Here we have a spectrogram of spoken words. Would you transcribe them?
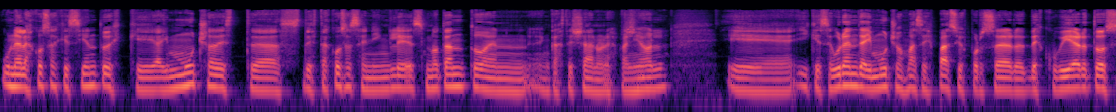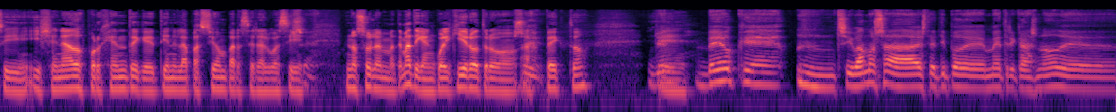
una de las cosas que siento es que hay muchas de estas, de estas cosas en inglés, no tanto en, en castellano, en español, eh, y que seguramente hay muchos más espacios por ser descubiertos y, y llenados por gente que tiene la pasión para hacer algo así. Sí. No solo en matemática, en cualquier otro Sí. aspecto. Yo Eh. veo que si vamos a este tipo de métricas, ¿no? De,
